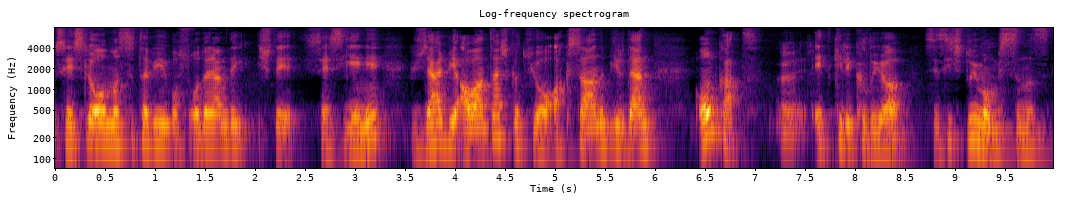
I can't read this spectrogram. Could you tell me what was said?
sesli olması tabii o, o dönemde işte ses yeni. Güzel bir avantaj katıyor. O aksanı birden 10 kat evet. etkili kılıyor. Siz hiç duymamışsınız.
